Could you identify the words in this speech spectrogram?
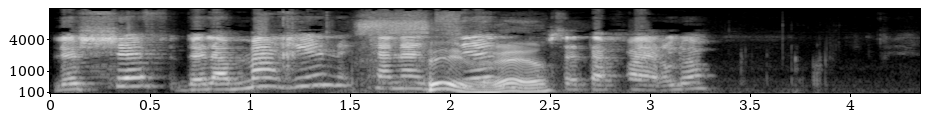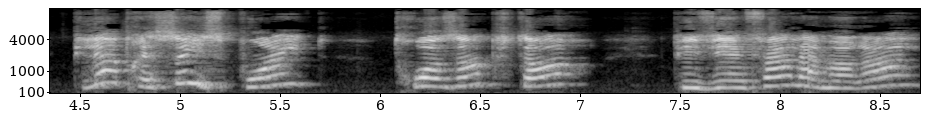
le chef de la marine canadienne vrai, hein? pour cette affaire-là. Puis là, après ça, il se pointe trois ans plus tard, puis il vient faire la morale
